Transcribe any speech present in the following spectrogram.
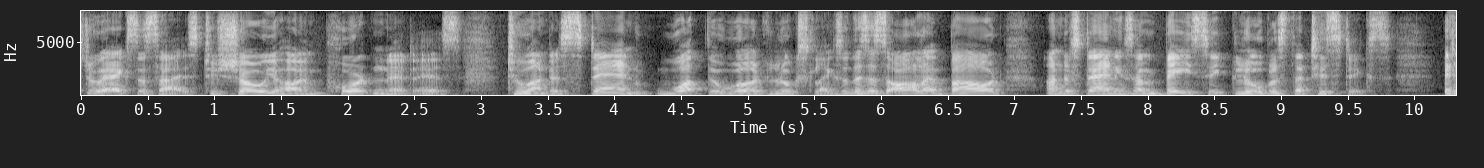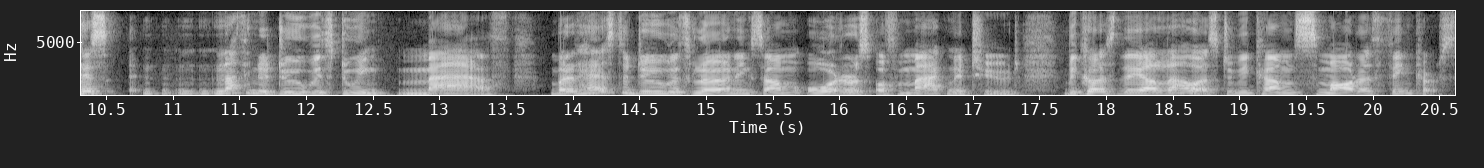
do an exercise to show you how important it is to understand what the world looks like. So this is all about understanding some basic global statistics. It has nothing to do with doing math, but it has to do with learning some orders of magnitude because they allow us to become smarter thinkers.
